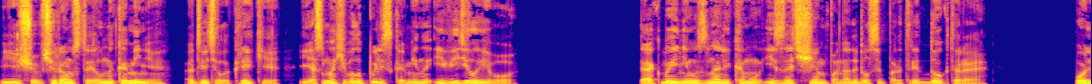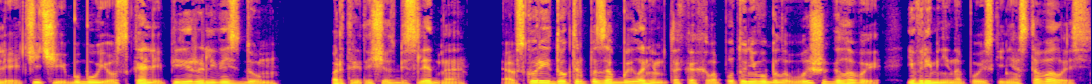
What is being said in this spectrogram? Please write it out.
«Еще вчера он стоял на камине», — ответила Креки. «Я смахивала пыль с камина и видела его». Так мы и не узнали, кому и зачем понадобился портрет доктора. Поле, Чичи, Бубу и Оскали перерыли весь дом. Портрет исчез бесследно. А вскоре и доктор позабыл о нем, так как хлопот у него было выше головы, и времени на поиски не оставалось.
